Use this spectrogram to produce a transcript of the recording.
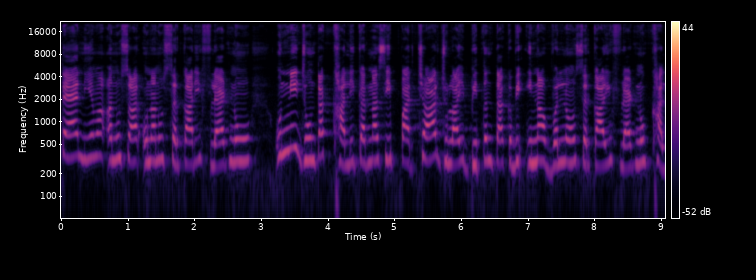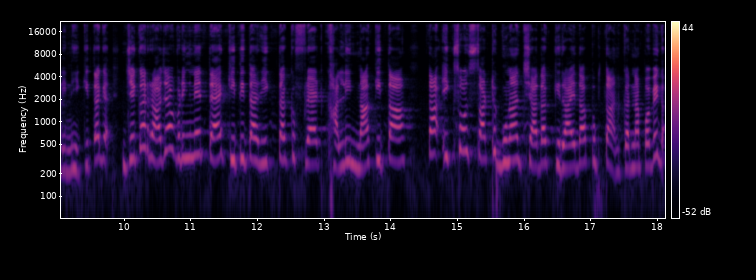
ਤੈਅ ਨਿਯਮਾਂ ਅਨੁਸਾਰ ਉਹਨਾਂ ਨੂੰ ਸਰਕਾਰੀ ਫਲੈਟ ਨੂੰ 19 ਜੂਨ ਤੱਕ ਖਾਲੀ ਕਰਨਾ ਸੀ, ਪਰ 4 ਜੁਲਾਈ ਬੀਤਣ ਤੱਕ ਵੀ ਇਨ੍ਹਾਂ ਵੱਲੋਂ ਸਰਕਾਰੀ ਫਲੈਟ ਨੂੰ ਖਾਲੀ ਨਹੀਂ ਕੀਤਾ ਗਿਆ। ਜੇਕਰ ਰਾਜਾ ਵੜਿੰਗ ਨੇ ਤੈਅ ਕੀਤੀ ਤਾਰੀਖ ਤੱਕ ਫਲੈਟ ਖਾਲੀ ਨਾ ਕੀਤਾ, ਤਾਂ 160 ਗੁਣਾ ਜ਼ਿਆਦਾ ਕਿਰਾਏ ਦਾ ਭੁਗਤਾਨ ਕਰਨਾ ਪਵੇਗਾ।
